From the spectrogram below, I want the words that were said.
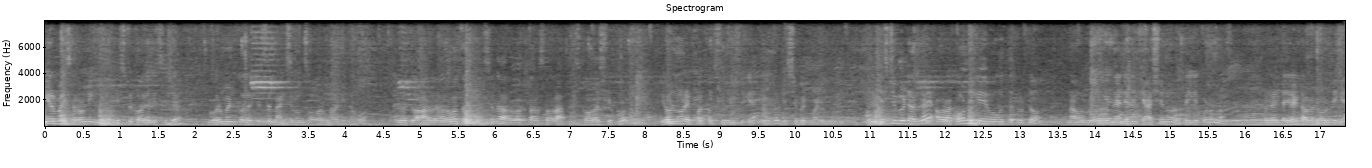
ನಿಯರ್ ಬೈ ಸರೌಂಡಿಂಗ್ ಎಷ್ಟು ಕಾಲೇಜಸ್ ಇದೆ? ಗೌರ್ಮೆಂಟ್ ಕಾಲೇಜಸ್ ಮ್ಯಾಕ್ಸಿಮಮ್ ಕವರ್ ಮಾಡಿ ನಾವು. ಇವತ್ತು ಆರು ಅರವತ್ತೊಂದು ವರ್ಷದ ಅರವತ್ತಾರು ಸಾವಿರ ಸ್ಕಾಲರ್ಶಿಪ್ಪು ಏಳ್ನೂರ ಇಪ್ಪತ್ತು ಸ್ಟೂಡೆಂಟ್ಸಿಗೆ ಇವತ್ತು ಡಿಸ್ಟ್ರಿಬ್ಯೂಟ್ ಮಾಡಿದ್ದೀವಿ ಇದು ಡಿಸ್ಟ್ರಿಬ್ಯೂಟ್ ಅಂದರೆ ಅವ್ರ ಅಕೌಂಟಿಗೆ ಹೋಗುತ್ತೆ ದುಡ್ಡು. ನಾವು ಮ್ಯಾನ್ಯಲಿ ಏನು ಅವ್ರ ಕೈಗೆ ಕೊಡೋಲ್ಲ. ಡೈರೆಕ್ಟ್ ಅವ್ರ ಅಕೌಂಟಿಗೆ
